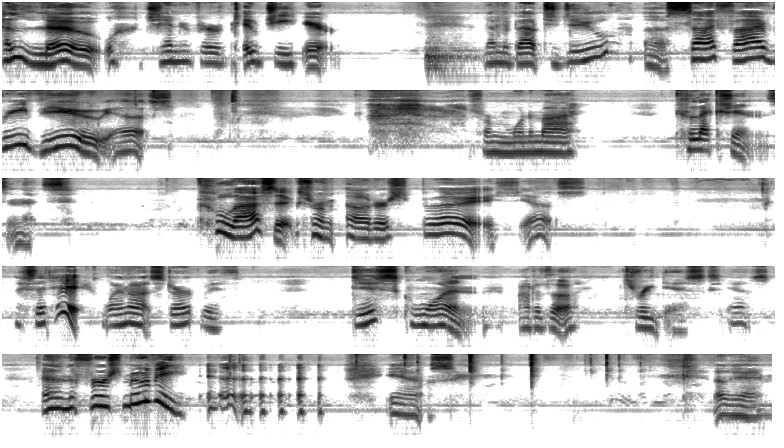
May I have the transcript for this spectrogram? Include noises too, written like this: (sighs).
Hello, Jennifer Tochi here. And I'm about to do a sci fi review, yes. (sighs) From one of my collections, and that's classics from outer space, yes. I said, hey, why not start with disc one out of the three discs, yes. And the first movie. (laughs) yes. Okay.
